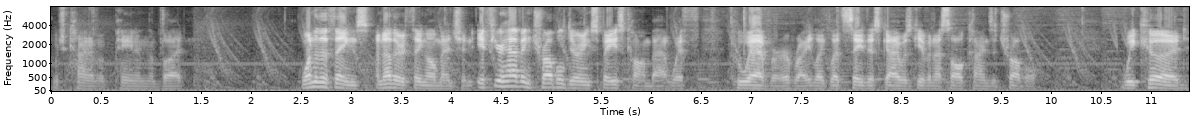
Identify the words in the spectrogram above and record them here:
Which kind of a pain in the butt. One of the things, another thing I'll mention, if you're having trouble during space combat with whoever, right, like let's say this guy was giving us all kinds of trouble, we could,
